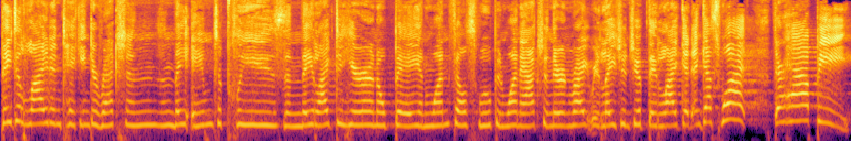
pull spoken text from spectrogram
They delight in taking directions and they aim to please and they like to hear and obey in one fell swoop, in one action. They're in right relationship. They like it. And guess what? They're happy.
